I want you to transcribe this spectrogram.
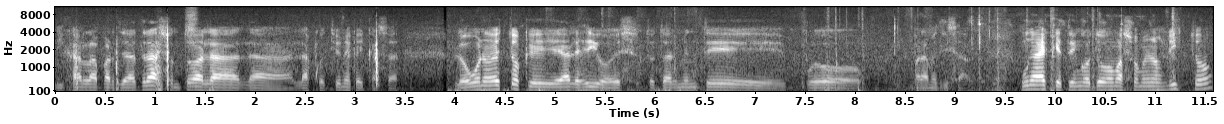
lijar la parte de atrás, son todas las cuestiones que hay que hacer. Lo bueno de esto es que ya les digo, es totalmente, puedo parametrizar. Una vez que tengo todo más o menos listo,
